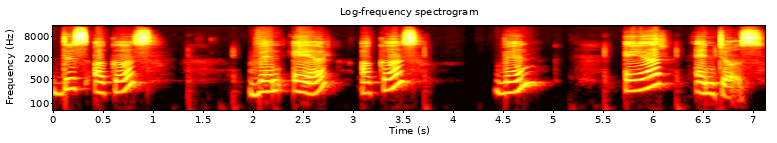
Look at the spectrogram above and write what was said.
this occurs when air occurs when air enters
